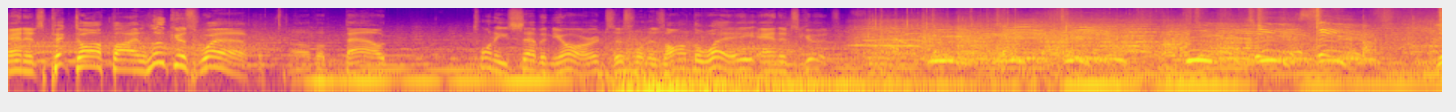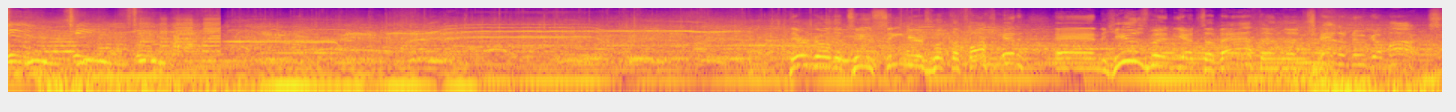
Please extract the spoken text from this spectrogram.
and it's picked off by Lucas Webb of about 27 yards. This one is on the way, and it's good. There go the two seniors with the bucket, and Huesman gets a bath, and the Chattanooga Mocs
